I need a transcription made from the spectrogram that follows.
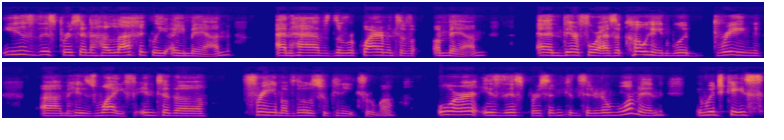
Is this person halachically a man and have the requirements of a man, and therefore, as a kohen, would bring um, his wife into the frame of those who can eat truma? Or is this person considered a woman, in which case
